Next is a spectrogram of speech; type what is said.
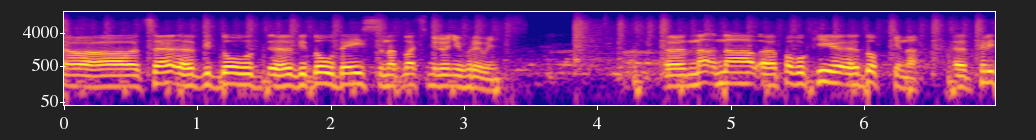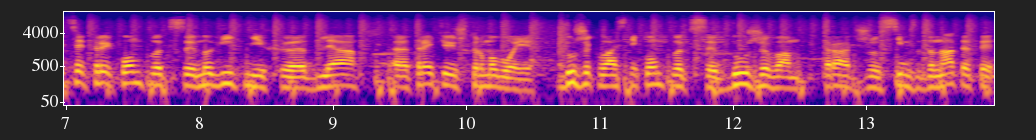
Е, Це від Dow, е, Days на 20 мільйонів гривень. Е, на, на е, павуки е, Добкіна. Е, 33 комплекси новітніх для третьої штурмової. Дуже класні комплекси. Дуже вам раджу всім задонатити.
